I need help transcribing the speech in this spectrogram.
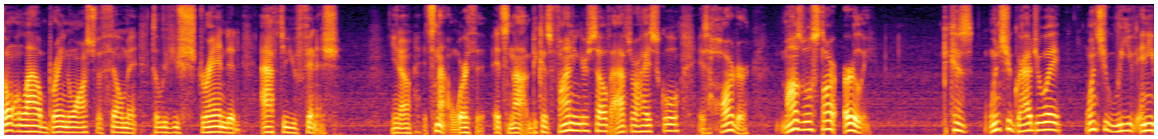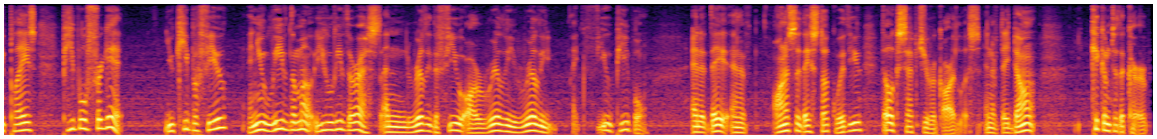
Don't allow brainwashed fulfillment to leave you stranded after you finish. You know, it's not worth it. It's not because finding yourself after high school is harder. Might as well start early. Because once you graduate, once you leave any place, people forget. You keep a few and you leave the mo- you leave the rest. And really the few are really really like few people. And if they and if honestly they stuck with you, they'll accept you regardless. And if they don't, kick them to the curb.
